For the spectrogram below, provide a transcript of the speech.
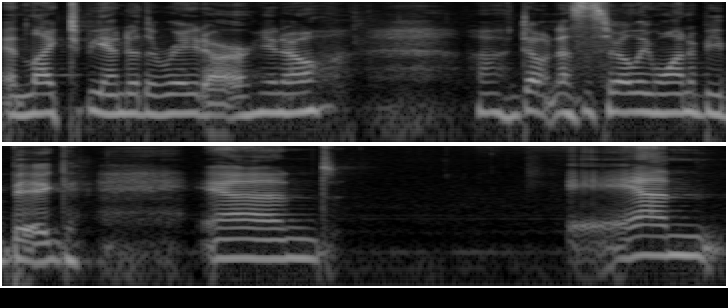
and like to be under the radar, you know? Uh, don't necessarily want to be big. And and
